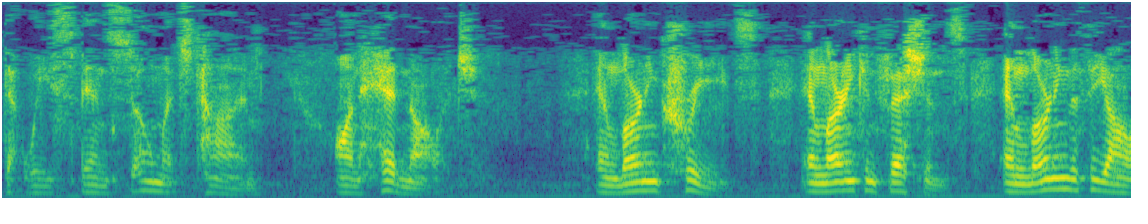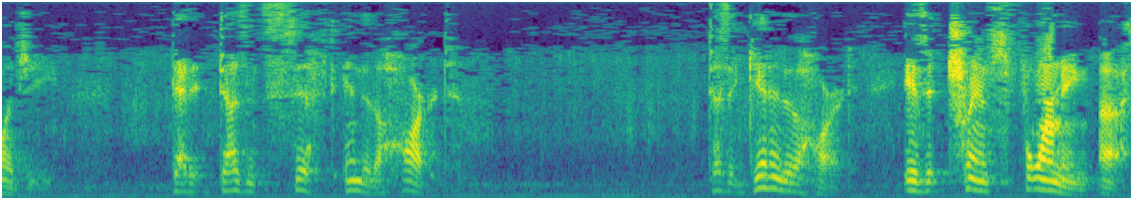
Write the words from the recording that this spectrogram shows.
that we spend so much time on head knowledge and learning creeds and learning confessions and learning the theology that it doesn't sift into the heart. Does it get into the heart? Is it transforming us?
